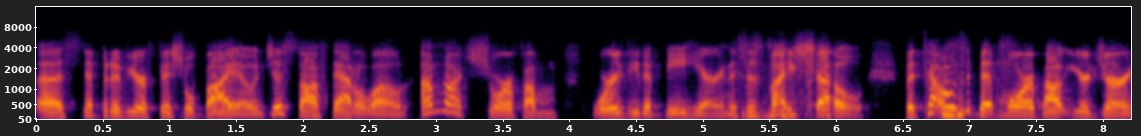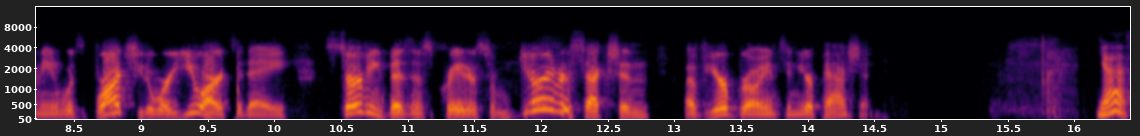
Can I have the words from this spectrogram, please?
a snippet of your official bio, and just off that alone, I'm not sure if I'm worthy to be here. And this is my show. But tell us mm-hmm. a bit more about your journey and what's brought you to where you are today, serving business creators from your intersection of your brilliance and your passion. Yes,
